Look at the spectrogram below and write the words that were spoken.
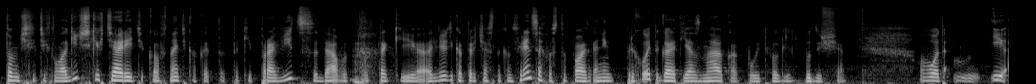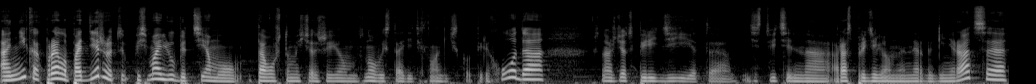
в том числе технологических теоретиков, знаете, как это такие провидцы, да, вот, вот такие люди, которые часто на конференциях выступают, они приходят и говорят, я знаю, как будет выглядеть будущее. Вот. И они, как правило, поддерживают, весьма любят тему того, что мы сейчас живем в новой стадии технологического перехода, что нас ждет впереди, это действительно распределенная энергогенерация,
